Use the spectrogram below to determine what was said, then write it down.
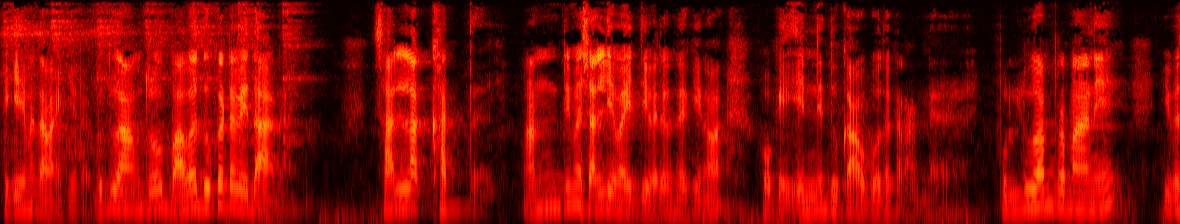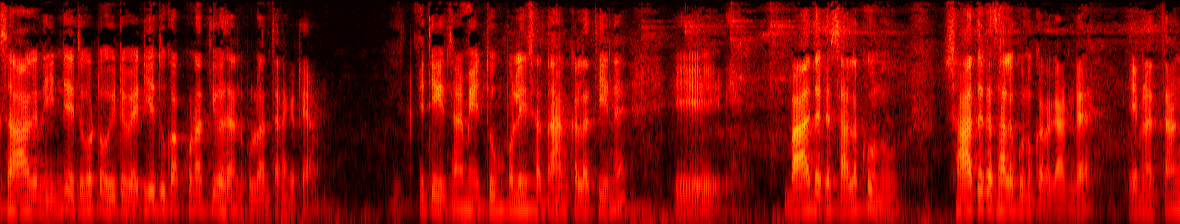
ඒක ඒම තමයි කියලා. බුදුහාමුදුරෝ භව දුකට වේදානයි. සල්ලක්හත්ත අන්තිම ශල්්‍ය වෛද්‍යවරුන්ද කියනවා ඕකේ එන්නේ දුක අවබෝධ කරගන්න. පුළුවන් ප්‍රමාණයේ ඉවසාගෙන ඉන්න. එතකොට ඌට වැඩි දුකක් වුණත් ඉවසන්න පුළුවන් තැනකට යනවා. ඒ නිසා මේ තුම් පොලේ සඳහන් කරලා තියෙන ඒ බාධක සලකුණු සාධක සලකුණු කරගන්න. එහෙම නැත්නම්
